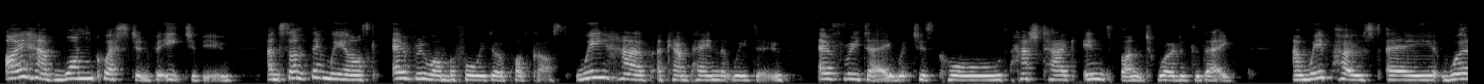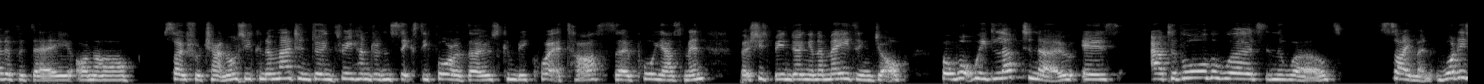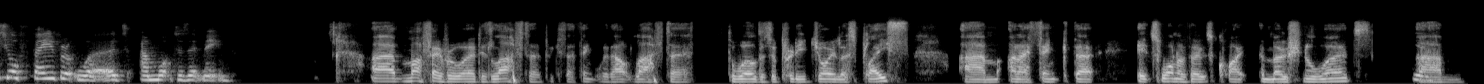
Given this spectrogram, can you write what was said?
I have one question for each of you and something we ask everyone before we do a podcast. We have a campaign that we do every day, which is called hashtag IntBunch Word of the Day. And we post a word of the day on our social channels. You can imagine doing 364 of those can be quite a task. So poor Yasmin, but she's been doing an amazing job. But what we'd love to know is out of all the words in the world, Simon, what is your favorite word and what does it mean? Uh, my favorite word is laughter because I think without laughter, the world is a pretty joyless place. Um, and I think that it's one of those quite emotional words. Yeah. Um,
